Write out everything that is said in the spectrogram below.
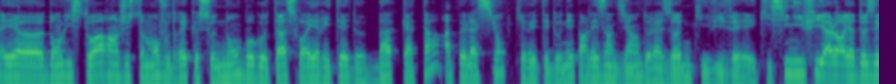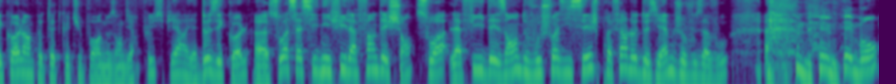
et euh, dont l'histoire, hein, justement, voudrait que ce nom Bogota soit hérité de Bacata, appellation qui avait été donnée par les Indiens de la zone qui y vivaient et qui signifie. Alors, il y a deux écoles, hein, peut-être que tu pourras nous en dire plus, Pierre. Il y a deux écoles. Euh, soit ça signifie la fin des champs, soit la fille des Andes. Vous choisissez. Je préfère le deuxième, je vous avoue. mais bon.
